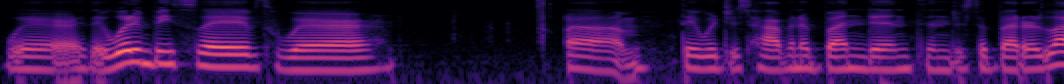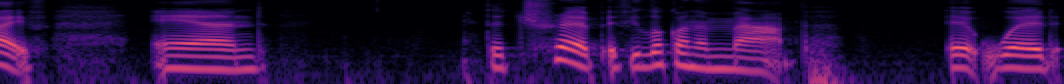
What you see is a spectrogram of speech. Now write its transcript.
where they wouldn't be slaves, where um, they would just have an abundance and just a better life. And the trip, if you look on the map, it would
